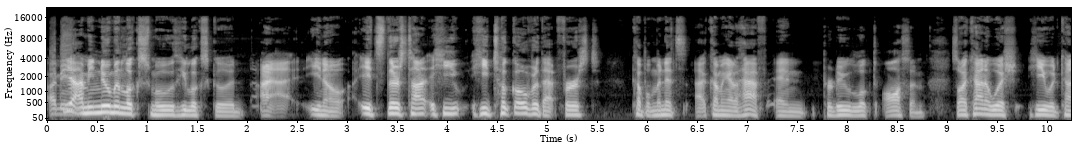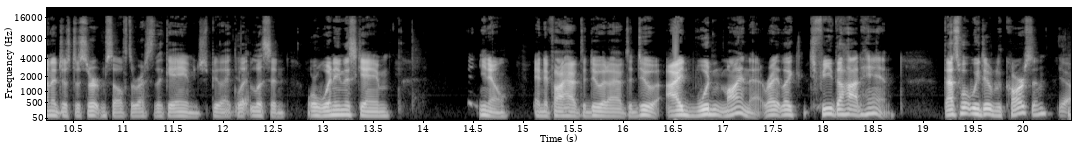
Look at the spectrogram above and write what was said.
I mean, yeah, I mean Newman looks smooth. He looks good. I, I you know, it's there's time he he took over that first couple minutes uh, coming out of half, and Purdue looked awesome. So I kind of wish he would kind of just assert himself the rest of the game and just be like, Yeah. listen, we're winning this game, you know, and if I have to do it, I have to do it. I wouldn't mind that, right? Like feed the hot hand. That's what we did with Carsen. Yeah.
